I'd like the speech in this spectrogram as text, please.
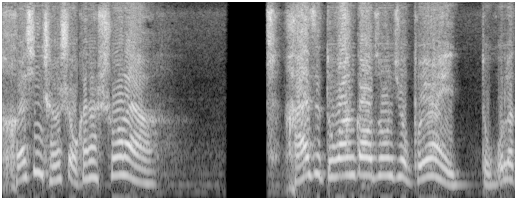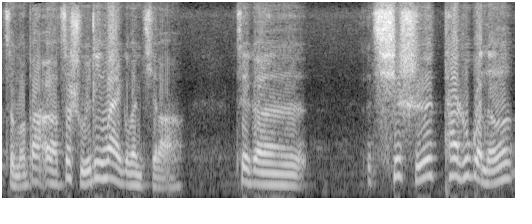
核心城市，我刚才说了呀，孩子读完高中就不愿意读了，怎么办？呃，这属于另外一个问题了。这个其实他如果能，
